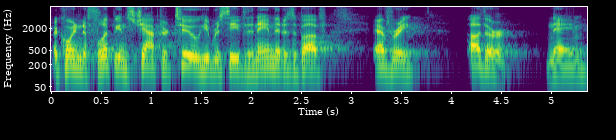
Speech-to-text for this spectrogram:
According to Philippians chapter 2, he receives the name that is above every other name.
